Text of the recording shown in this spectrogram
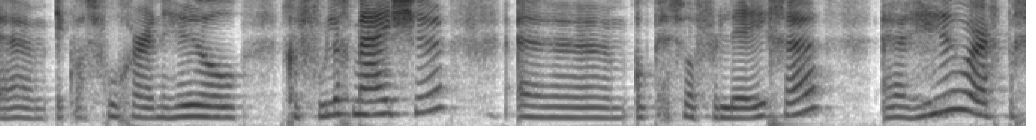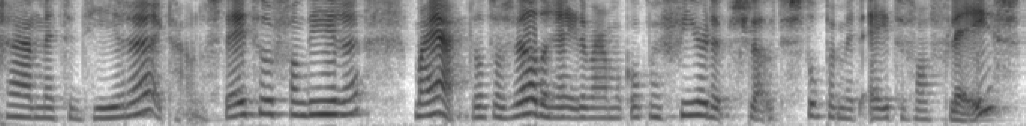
Um, ik was vroeger een heel gevoelig meisje, um, ook best wel verlegen. Uh, heel erg begaan met de dieren. Ik hou nog steeds heel van dieren. Maar ja, dat was wel de reden waarom ik op mijn vierde besloot te stoppen met eten van vlees.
